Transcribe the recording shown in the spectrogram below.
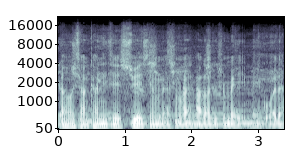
然后想看那些血腥的什么乱七八糟，就是美美国的。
